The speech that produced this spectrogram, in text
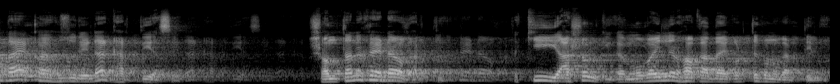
আদায় কয়, হুজুর, এটা ঘাটতি আছে। সন্তানে কয়, এটাও ঘাটতি। কি আসল কি? মোবাইলের হক আদায় করতে কোনো ঘাটতি নেই।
